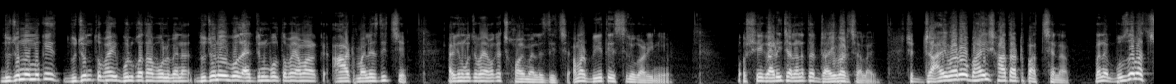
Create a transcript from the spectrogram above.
দুজনের মুখে, দুজন তো ভাই ভুল কথা বলবে না। দুজনেই বল, একজন বলতো, ভাই আমার আট মাইলেজ দিচ্ছে। একজন বলছে, ভাই, আমাকে ছয় মাইলেজ দিচ্ছে। আমার বিয়েতে এসেছিল গাড়ি নিয়ে। ও সে গাড়ি চালানো তার ড্রাইভার চালায়। সে ড্রাইভারও ভাই সাত আট পাচ্ছে না। মানে বুঝতে পারছ?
